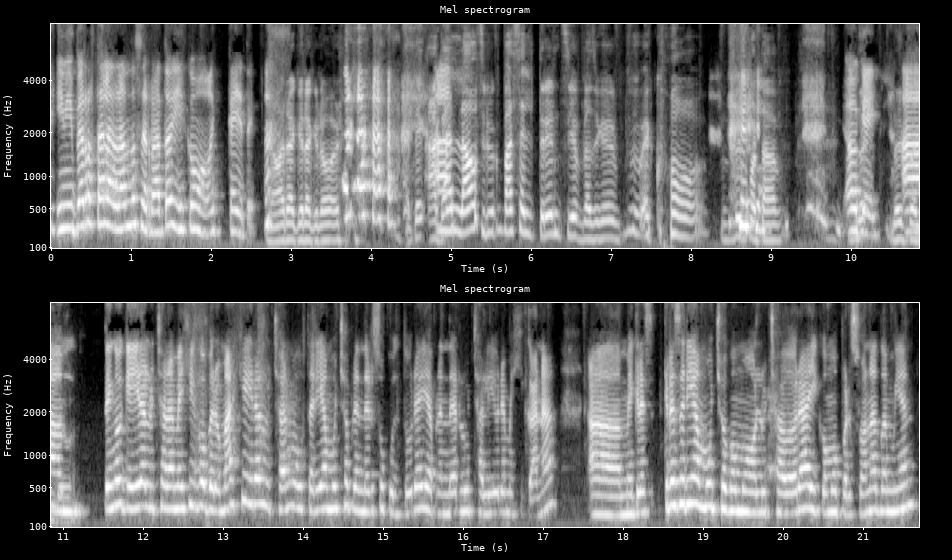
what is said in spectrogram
Y mi perro está ladrando hace rato y es como, cállate. No, ahora que era que no. Acá ah. al lado si pasa el tren siempre, así que es como, no importa. ok. tengo que ir a luchar a México, pero más que ir a luchar, me gustaría mucho aprender su cultura y aprender lucha libre mexicana. Ah, me crecería mucho como luchadora y como persona también.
